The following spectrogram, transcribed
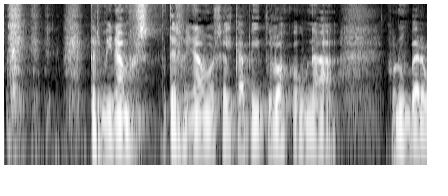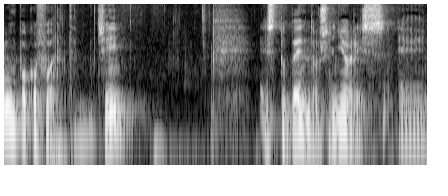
terminamos, terminamos el capítulo con, una, con un verbo un poco fuerte. ¿sí? Estupendo, señores. Eh,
